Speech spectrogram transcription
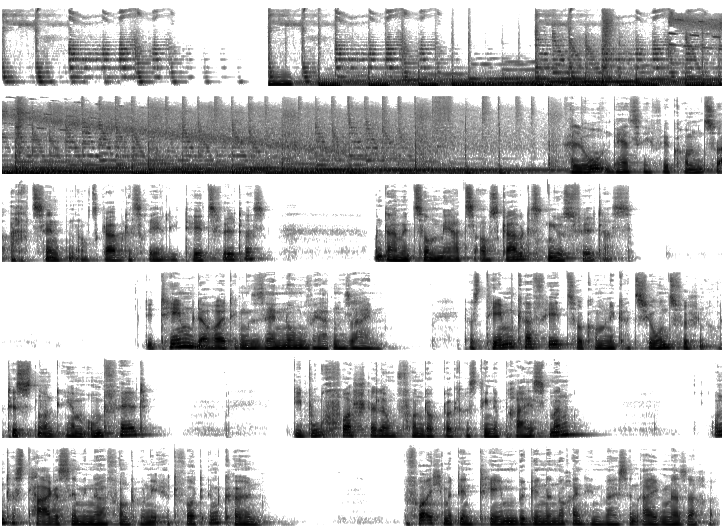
Hallo und herzlich willkommen zur 18. Ausgabe des Realitätsfilters und damit zur März-Ausgabe des Newsfilters. Die Themen der heutigen Sendung werden sein das Themencafé zur Kommunikation zwischen Autisten und ihrem Umfeld, die Buchvorstellung von Dr. Christine Preismann und das Tagesseminar von Toni Edward in Köln. Bevor ich mit den Themen beginne, noch ein Hinweis in eigener Sache.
